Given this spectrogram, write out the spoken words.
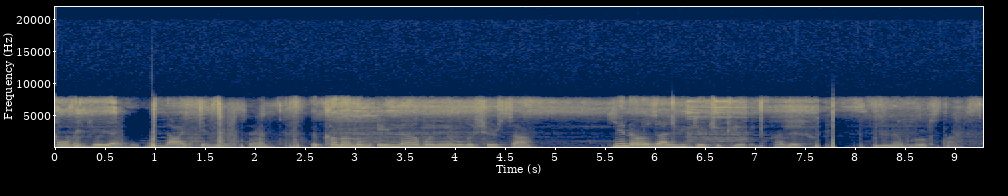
bu videoya 50 like gelirse ve kanalım 50 aboneye ulaşırsa yeni özel video çekiyorum. Hadi. Yine Brawl Stars.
